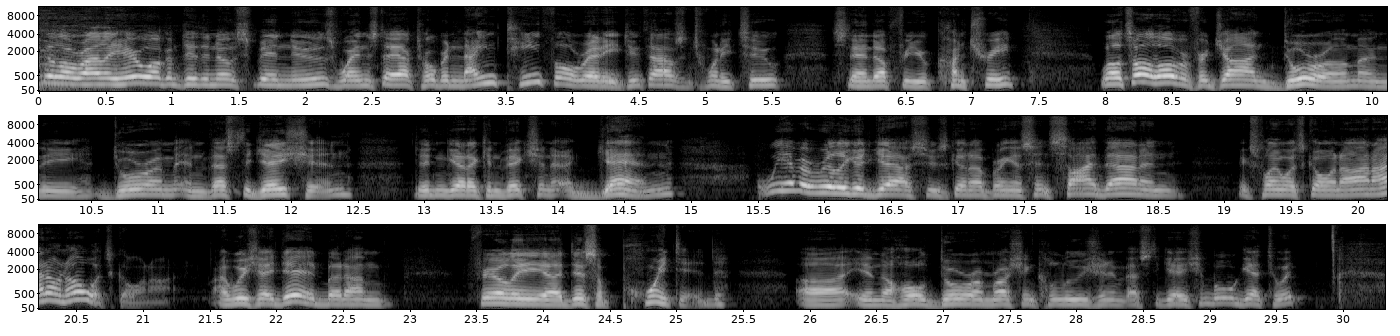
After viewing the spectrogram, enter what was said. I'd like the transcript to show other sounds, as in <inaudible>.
Bill O'Reilly here. Welcome to the No Spin News. Wednesday, October 19th already, 2022. Stand up for your country. Well, it's all over for John Durham and the Durham investigation. Didn't get a conviction again. We have a really good guest who's going to bring us inside that and explain what's going on. I don't know what's going on. I wish I did, but I'm fairly uh, disappointed uh, in the whole Durham Russian collusion investigation, but we'll get to it.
